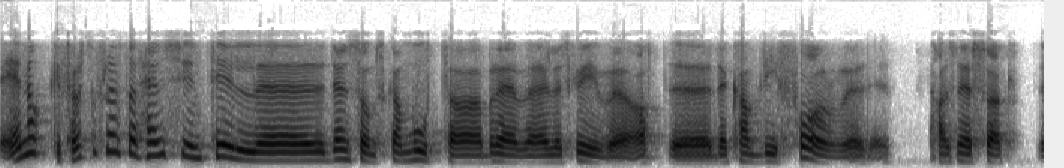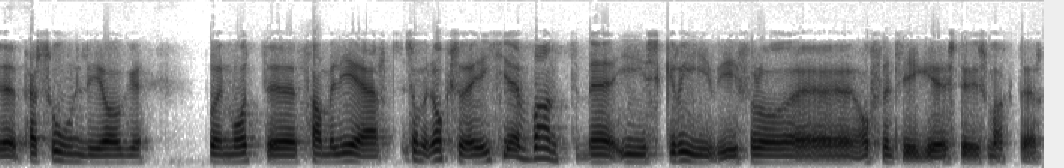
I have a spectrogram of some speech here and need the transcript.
Det er nok først og fremst av hensyn til uh, den som skal motta brevet eller skrive, at uh, det kan bli for uh, sagt, personlig og på en måte familiært, som en også ikke er vant med i skriv fra offentlige styresmakter.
